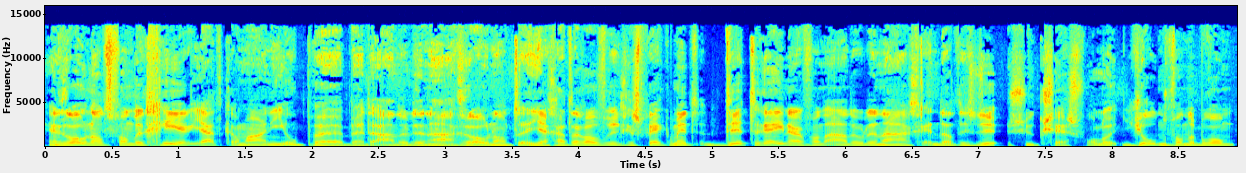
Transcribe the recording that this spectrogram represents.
En Ronald van der Geer, ja het kan maar niet op eh, bij de ADO Den Haag, Ronald. Eh, jij gaat daarover in gesprek met de trainer van ADO Den Haag. En dat is de succesvolle John van der Brom.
